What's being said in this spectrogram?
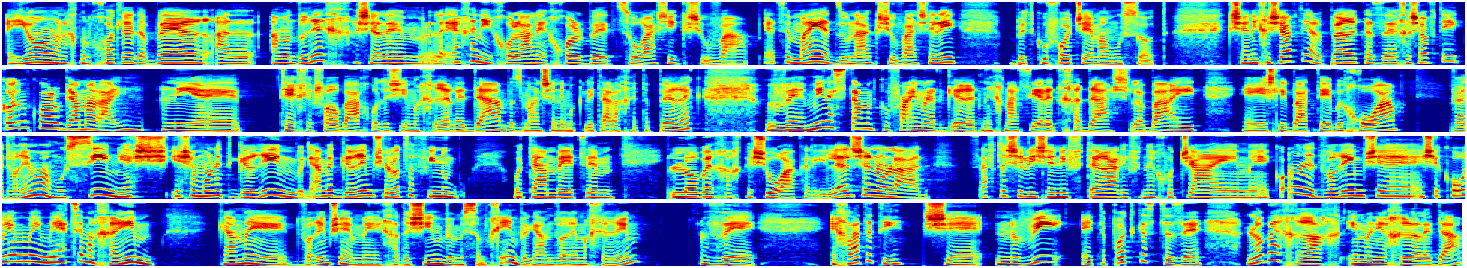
היום אנחנו הולכות לדבר על המדריך השלם לאיך אני יכולה לאכול בצורה שהיא קשובה, בעצם מהי התזונה הקשובה שלי בתקופות שהן עמוסות. כשאני חשבתי על הפרק הזה, חשבתי קודם כל גם עליי. אני uh, תכף ארבעה חודשים אחרי לידה, בזמן שאני מקליטה לך את הפרק, ומן הסתם התקופה היא מאתגרת, נכנס ילד חדש לבית, uh, יש לי בת uh, בכורה. והדברים עמוסים, יש, יש המון אתגרים, וגם אתגרים שלא צפינו אותם בעצם, לא בהכרח קשור רק על הלל שנולד, סבתא שלי שנפטרה לפני חודשיים, אה, כל מיני דברים ש, שקורים מעצם החיים, גם אה, דברים שהם אה, חדשים ומשמחים וגם דברים אחרים. ו... החלטתי שנביא את הפודקאסט הזה לא בהכרח אם אני אחרי הלידה,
